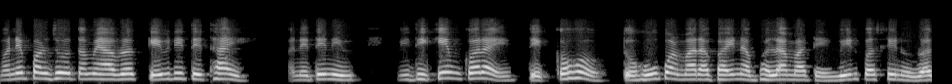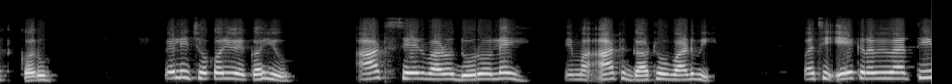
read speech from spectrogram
મને પણ જો તમે આ વ્રત કેવી રીતે થાય અને તેની વિધિ કેમ કરાય તે કહો, તો હું પણ મારા ભાઈના ભલા માટે વીરપસલીનું વ્રત કરું. પેલી છોકરીઓએ કહ્યું આઠ શેર વાળો દોરો લઈ તેમાં આઠ ગાંઠો વાળવી. પછી એક રવિવારથી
